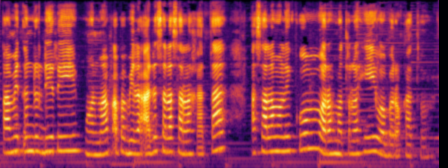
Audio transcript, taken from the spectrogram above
pamit undur diri. Mohon maaf apabila ada salah-salah kata. Assalamualaikum warahmatullahi wabarakatuh.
